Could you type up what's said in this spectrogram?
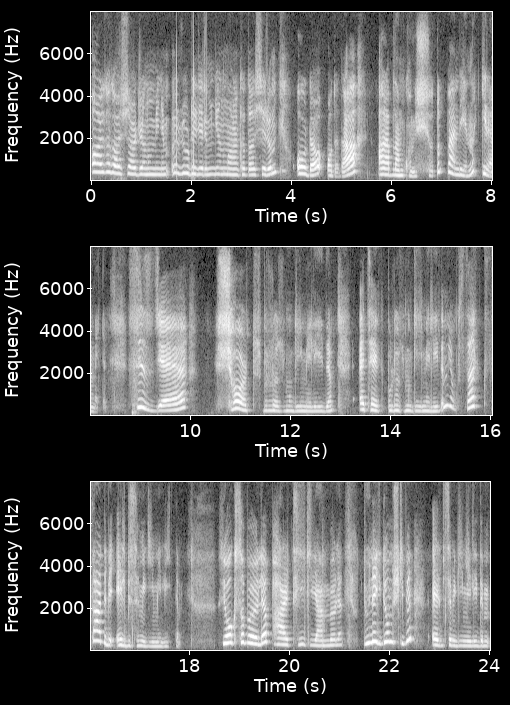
Arkadaşlar canım benim özür dilerim canım arkadaşlarım. Orada odada ablam konuşuyordu. Ben de yanına giremedim. Sizce short bluz mu giymeliydim? Etek bluz mu giymeliydim? Yoksa sade bir elbise mi giymeliydim? Yoksa böyle parti giyen böyle düğüne gidiyormuş gibi elbise mi giymeliydim?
